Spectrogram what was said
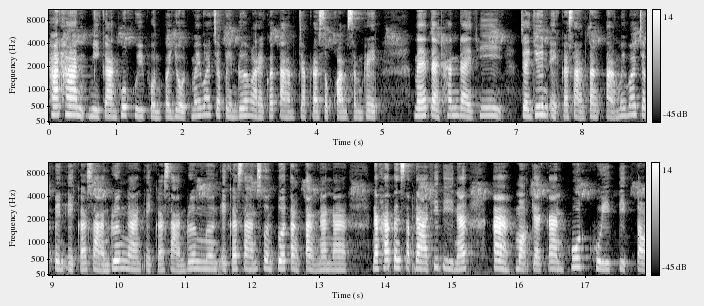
ถ้าท่านมีการพูดคุยผลประโยชน์ไม่ว่าจะเป็นเรื่องอะไรก็ตามจะประสบความสำเร็จ แม้แต่ท่านใดที่จะยื่นเอกสารต่างๆ ไม่ว่าจะเป็นเอกสารเรื่องงาน เอกสารเรื่องเงิน เอกสารส่วนตัวต่างๆ นานานะคะ เป็นสัปดาห์ที่ดีนะ อะเหมาะแก่การพูดคุยติดต่อ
